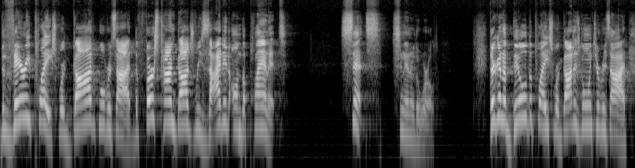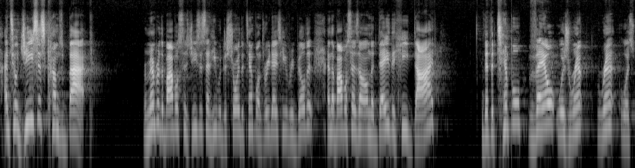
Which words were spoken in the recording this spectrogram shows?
the very place where God will reside. The first time God's resided on the planet since sin entered the world. They're going to build the place where God is going to reside until Jesus comes back Remember, the Bible says Jesus said he would destroy the temple in three days, he would rebuild it. And the Bible says on the day that he died, that the temple veil was rent, rent was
